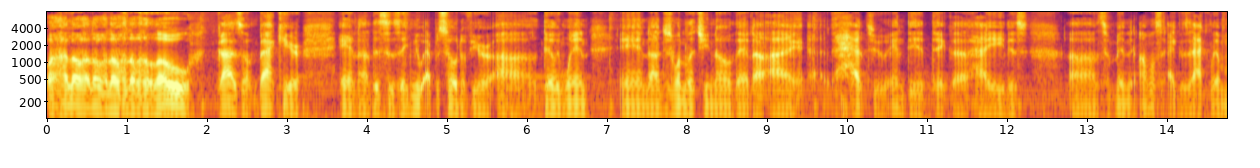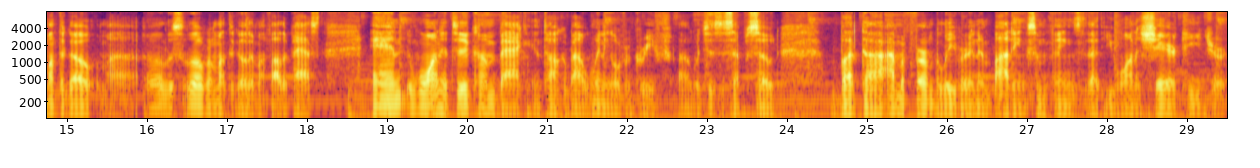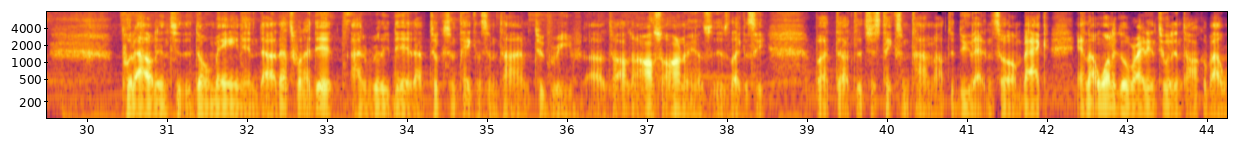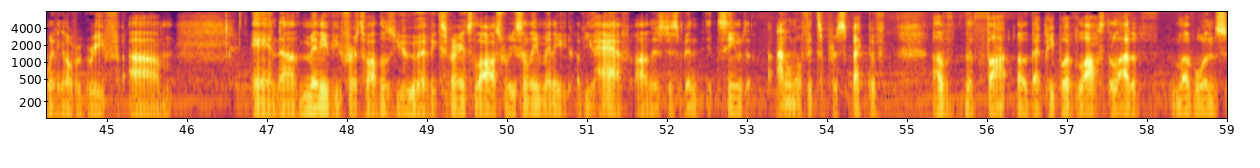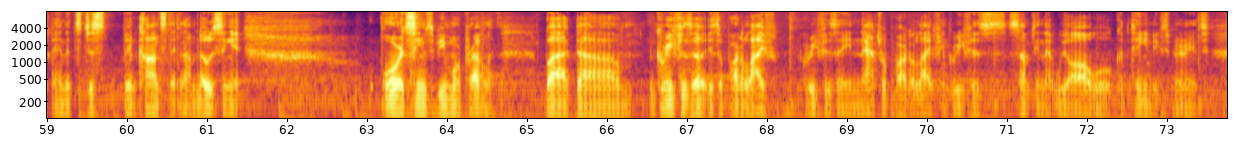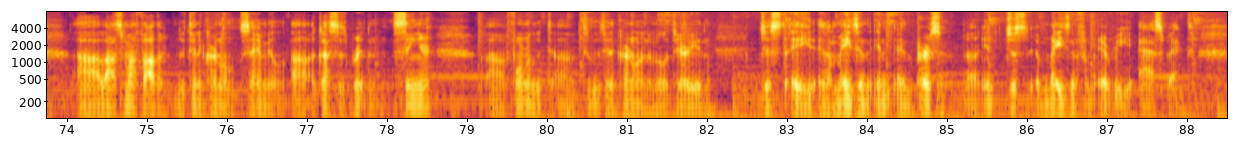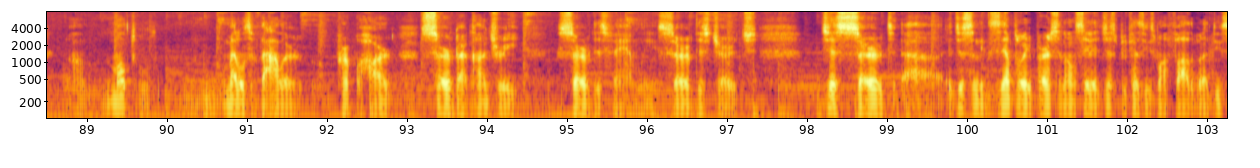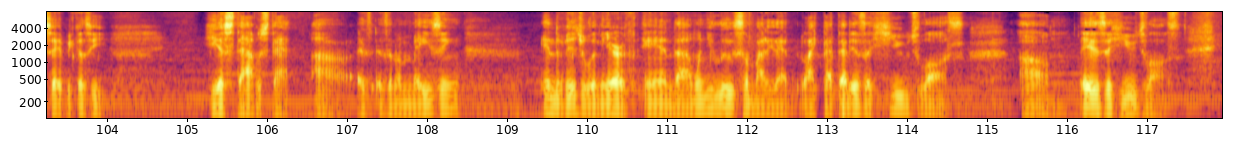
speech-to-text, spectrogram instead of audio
Well, hello, hello, hello, hello, hello, guys. I'm back here, and uh, this is a new episode of your uh, Daily Win. And I uh, just want to let you know that uh, I had to and did take a hiatus. Uh, it's been almost exactly a month ago, uh, well, this is a little over a month ago that my father passed, and wanted to come back and talk about winning over grief, uh, which is this episode. But uh, I'm a firm believer in embodying some things that you want to share, teach, or put out into the domain, and uh, that's what I did. I really did. I took some, taking some time to grieve, uh, to also honor his, his legacy, but uh, to just take some time out to do that. And so I'm back, and I want to go right into it and talk about winning over grief. Um, and uh, many of you, first of all, those of you who have experienced loss recently, many of you have. Uh, there's just been, it seems, I don't know if it's a perspective of the thought of that people have lost a lot of loved ones, and it's just been constant, and I'm noticing it, or it seems to be more prevalent. But um, grief is a is a part of life. Grief is a natural part of life, and grief is something that we all will continue to experience. Uh, lost my father, Lieutenant Colonel Samuel uh, Augustus Britton Sr., uh, former uh, to Lieutenant Colonel in the military, and just a an amazing in, in person, uh, in just amazing from every aspect. Um, multiple medals of valor, Purple Heart, served our country, served his family, served his church, just served, uh, just an exemplary person. I don't say that just because he's my father, but I do say it because he he established that uh, as, as an amazing individual in the earth. And uh, when you lose somebody that like that, that is a huge loss. Um, it is a huge loss.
